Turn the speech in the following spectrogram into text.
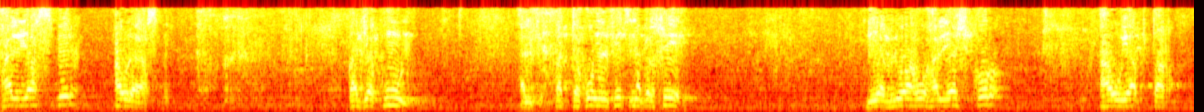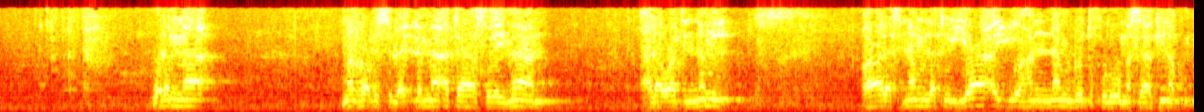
هل يصبر أو لا يصبر. قد يكون قد تكون الفتنة بالخير ليبلوه هل يشكر أو يبطر. ولما مر بسلي... لما أتى سليمان على وادي النمل قالت نملة يا أيها النمل ادخلوا مساكنكم.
